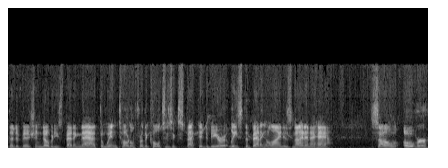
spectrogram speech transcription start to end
the division. Nobody's betting that. The win total for the Colts is expected to be, or at least the betting line is nine and a half. So over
